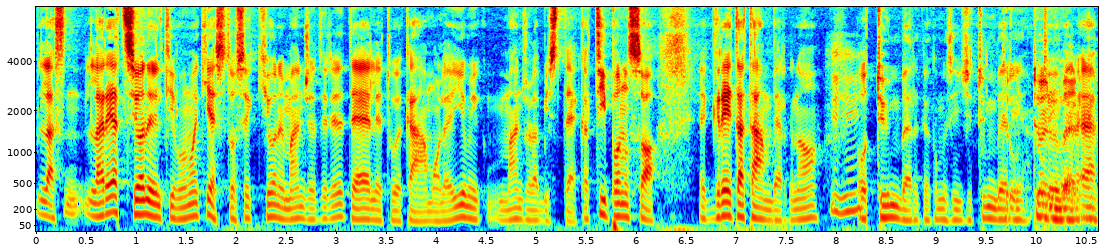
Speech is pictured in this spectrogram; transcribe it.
la, la reazione del tipo ma chi è sto secchione mangiati le te le tue camole io mi mangio la bistecca tipo non so eh, Greta Thunberg no? Mhm. o Thunberg come si dice Thunberg, Thunberg, Thunberg, eh.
